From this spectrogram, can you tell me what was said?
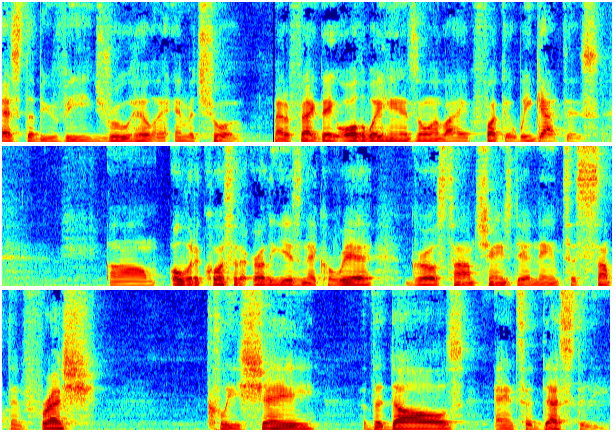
SWV, Dru Hill, and Immature. Matter of fact, they all the way hands on, like, fuck it, we got this. Um, over the course of the early years in their career, Girls Tyme changed their name to Something Fresh, Cliche, The Dolls, and to Destiny.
